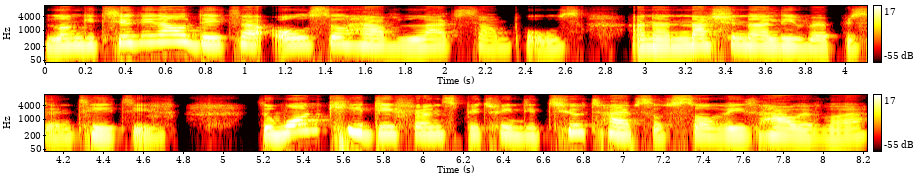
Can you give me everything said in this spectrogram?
longitudinal data also have large samples and are nationally representative. The one key difference between the two types of surveys, however,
